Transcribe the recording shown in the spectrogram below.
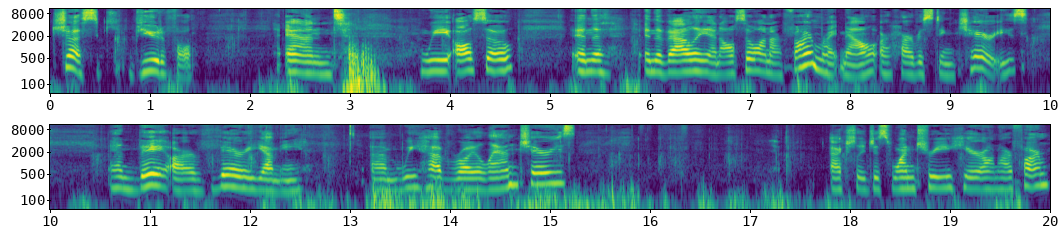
just beautiful. And we also in the in the valley and also on our farm right now are harvesting cherries and they are very yummy. Um, we have Royal Ann cherries, actually, just one tree here on our farm.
